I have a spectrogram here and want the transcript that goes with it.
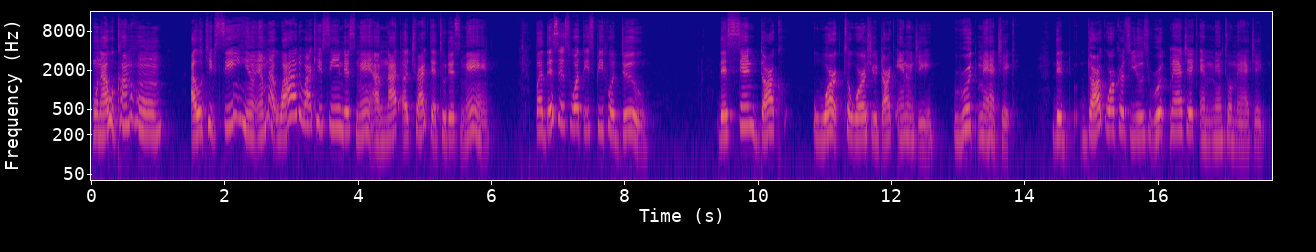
when I would come home, I would keep seeing him. I'm like, why do I keep seeing this man? I'm not attracted to this man. But this is what these people do. They send dark work towards you, dark energy, root magic. The dark workers use root magic and mental magic.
